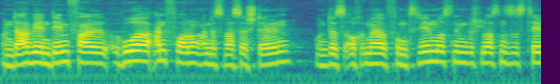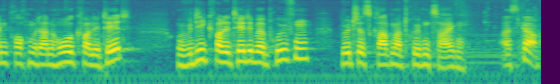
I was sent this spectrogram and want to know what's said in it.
Und da wir in dem Fall hohe Anforderungen an das Wasser stellen und das auch immer funktionieren muss in dem geschlossenen System, brauchen wir dann hohe Qualität. Und wir die Qualität überprüfen, würde ich jetzt gerade mal drüben zeigen. Alles klar,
